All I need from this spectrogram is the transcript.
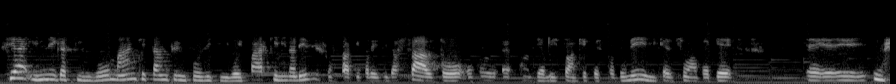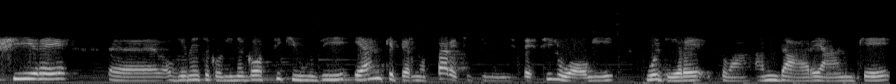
sia in negativo ma anche tanto in positivo. I parchi milanesi sono stati presi d'assalto, eh, abbiamo visto anche questa domenica, insomma, perché eh, uscire eh, ovviamente con i negozi chiusi e anche per non stare tutti negli stessi luoghi vuol dire insomma, andare anche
